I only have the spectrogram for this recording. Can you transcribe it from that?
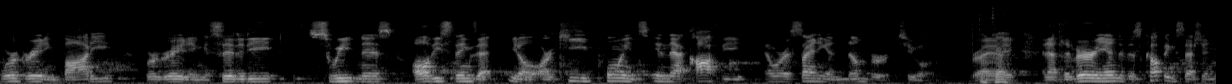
we're grading body, we're grading acidity, sweetness, all these things that you know are key points in that coffee, and we're assigning a number to them, right? Okay. And at the very end of this cupping session,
